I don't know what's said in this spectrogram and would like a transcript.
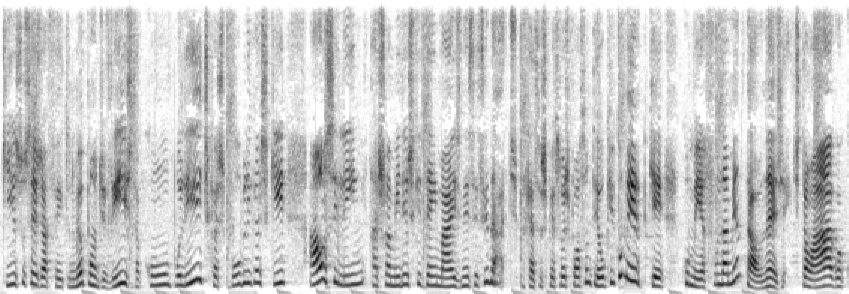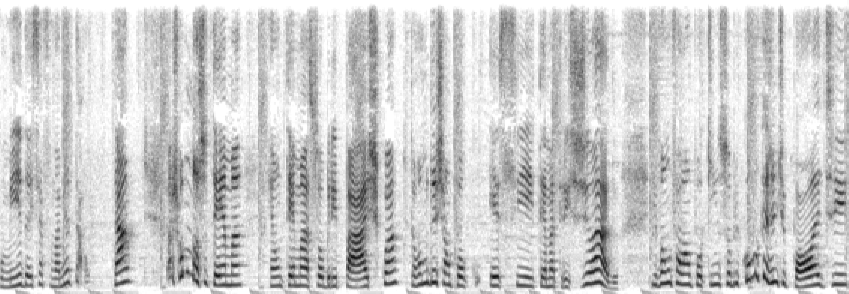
que isso seja feito, no meu ponto de vista, com políticas públicas que auxiliem as famílias que têm mais necessidade, para que essas pessoas possam ter o que comer, porque comer é fundamental, né, gente? Então, água, comida, isso é fundamental, tá? Mas como o nosso tema é um tema sobre Páscoa, então vamos deixar um pouco esse tema triste de lado e vamos falar um pouquinho sobre como que a gente pode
